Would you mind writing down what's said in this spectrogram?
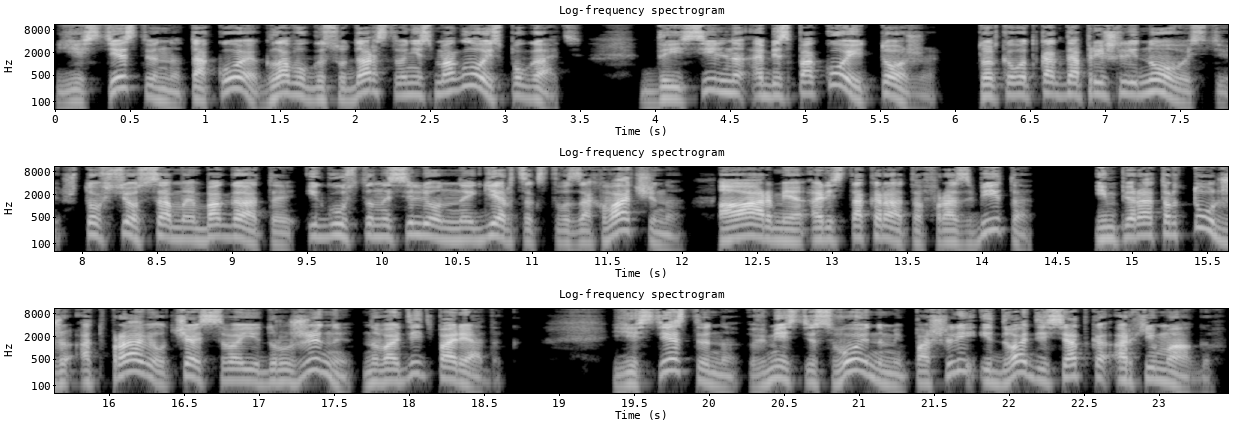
Естественно, такое главу государства не смогло испугать, да и сильно обеспокоить тоже. Только вот когда пришли новости, что все самое богатое и густонаселенное герцогство захвачено, а армия аристократов разбита, император тут же отправил часть своей дружины наводить порядок. Естественно, вместе с воинами пошли и два десятка архимагов,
